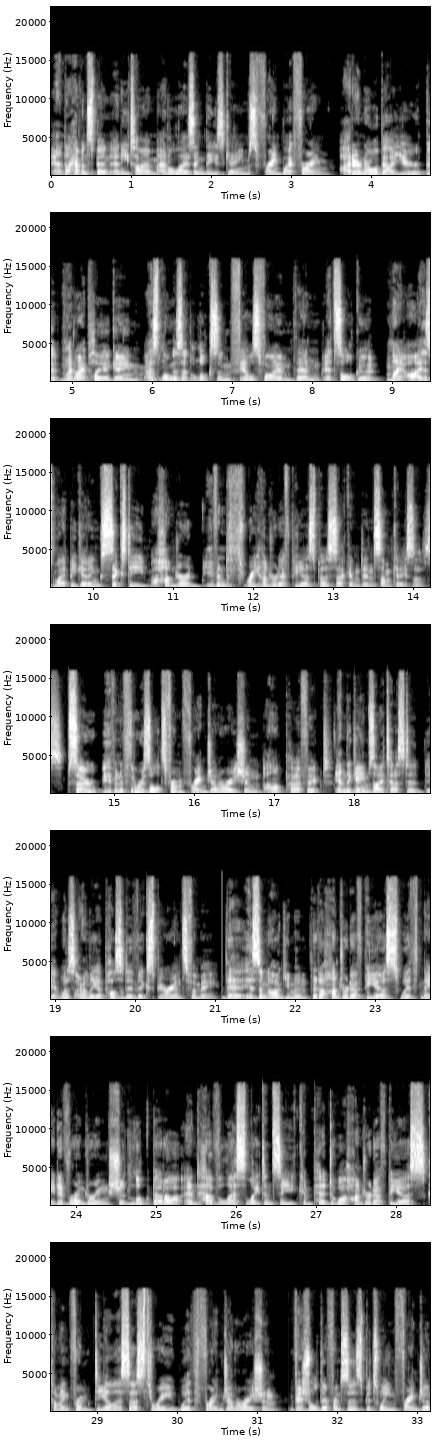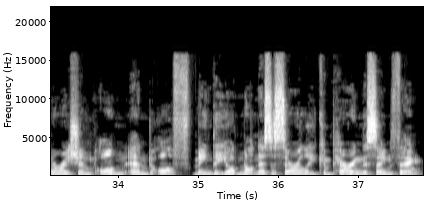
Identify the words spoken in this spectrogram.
and I haven't spent any time analyzing these games frame by frame. I don't know about you, but when I play a game, as long as it looks and feels fine, then it's all good. My eyes might be getting 60, 100, even 300 FPS per second in some cases. So even if the results from frame generation aren't perfect, in the games I tested, it was only a positive experience for me. There is an argument that 100 FPS with native rendering should look better and have less latency compared to 100 FPS coming from DLSS 3 with frame generation. Visual differences between frame generation on and and off mean that you're not necessarily comparing the same thing,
